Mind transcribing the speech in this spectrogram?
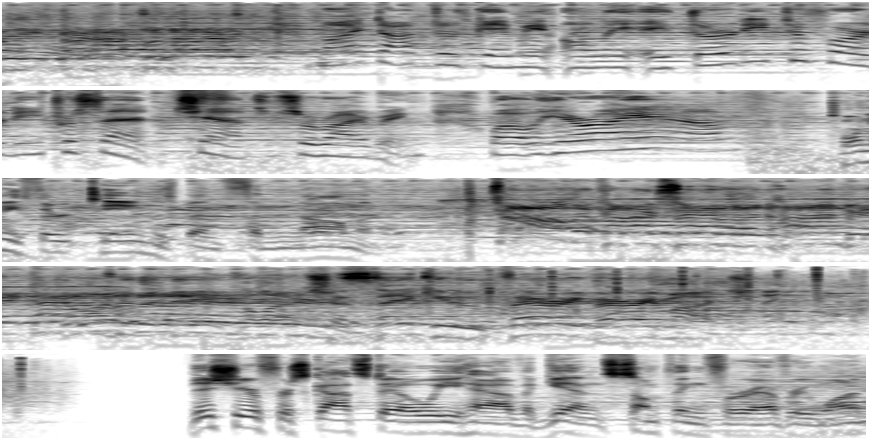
$500,000. My doctors gave me only a 30 to 40 percent chance of surviving. Well, here I am. 2013 has been phenomenal. Golden car, 700 Going to the Dave collection. Thank you very, very much. This year for Scottsdale, we have, again, something for everyone.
